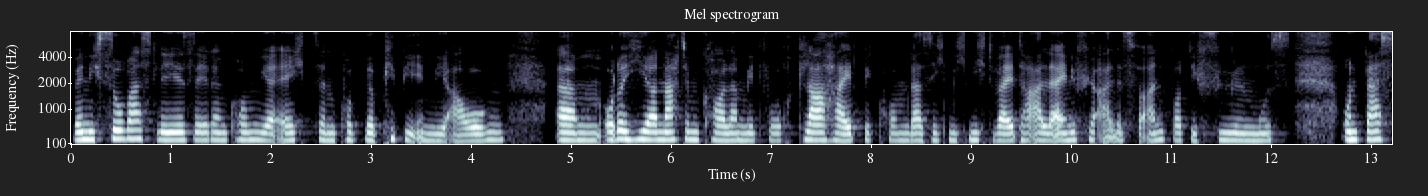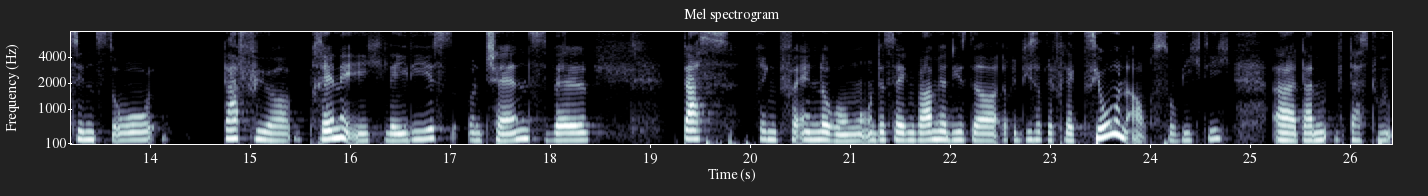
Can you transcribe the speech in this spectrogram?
Wenn ich sowas lese, dann kommen mir echt, dann kommt mir Pipi in die Augen ähm, oder hier nach dem Call am Mittwoch Klarheit bekommen, dass ich mich nicht weiter alleine für alles verantwortlich fühlen muss. Und das sind so, dafür brenne ich, Ladies und Chance, weil das bringt Veränderung. Und deswegen war mir dieser, diese Reflexion auch so wichtig, äh, dass du,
